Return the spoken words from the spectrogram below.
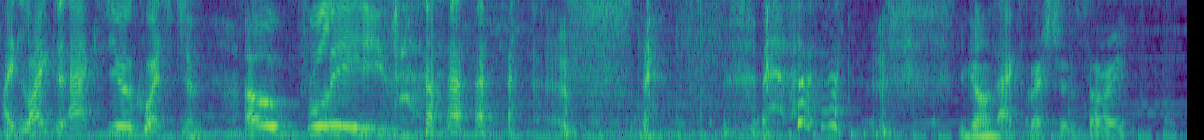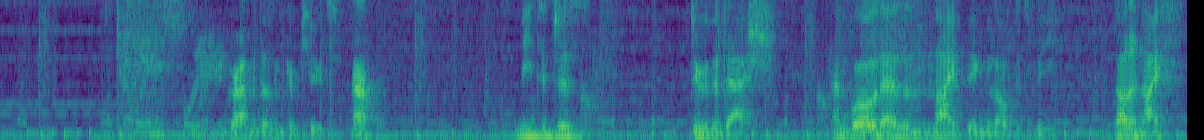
I'd like to ask you a question. Oh, please. you can't ask questions, sorry. The grammar doesn't compute. Ah. Need to just do the dash. And whoa, there's a knife being lobbed at me. Not a knife.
